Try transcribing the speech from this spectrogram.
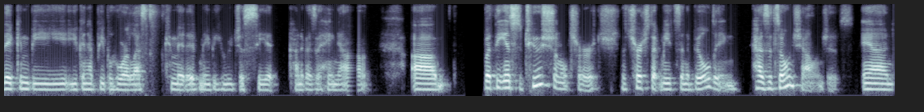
they can be you can have people who are less committed maybe who just see it kind of as a hangout. Um, but the institutional church the church that meets in a building has its own challenges and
